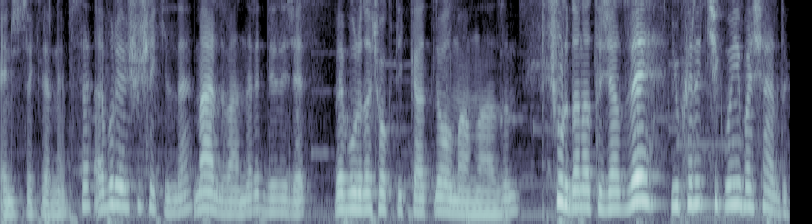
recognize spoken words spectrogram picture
en üsttekilerin hepsi. E, Buraya şu şekilde merdivenleri dizeceğiz. Ve burada çok dikkatli olmam lazım. Şuradan atacağız ve yukarı çıkmayı başardık.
